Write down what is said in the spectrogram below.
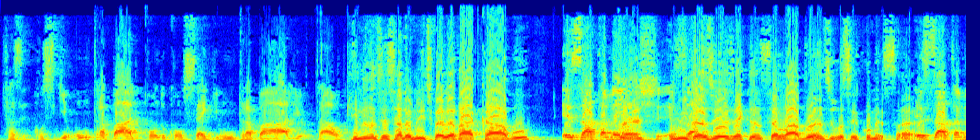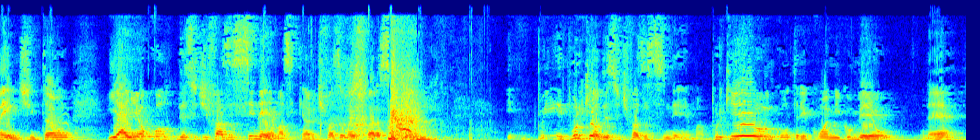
fazer, conseguir um trabalho. Quando consegue um trabalho, tal. Que não necessariamente vai levar a cabo. Exatamente. Né? Muitas vezes é cancelado antes de você começar. Exatamente. Então, e aí eu decidi fazer cinema. Assim, quero te fazer uma história assim. E por que eu decidi fazer cinema? Porque eu encontrei com um amigo meu, né?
